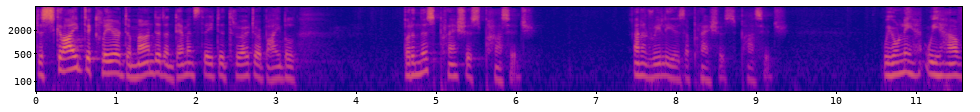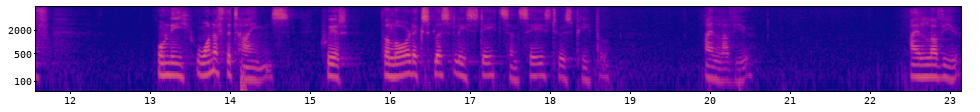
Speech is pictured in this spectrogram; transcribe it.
described, declared, demanded, and demonstrated throughout our Bible. But in this precious passage, and it really is a precious passage, we only we have only one of the times where the Lord explicitly states and says to his people, I love you. I love you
